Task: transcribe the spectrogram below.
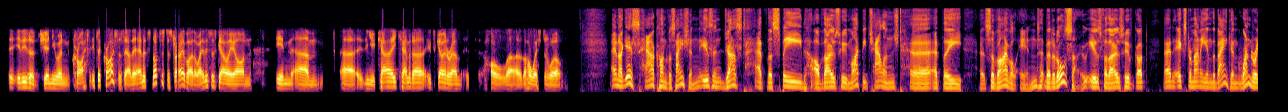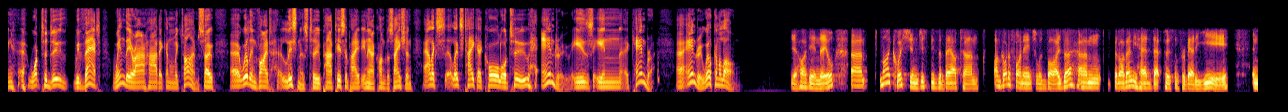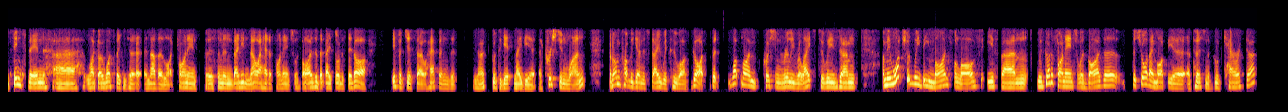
it is a genuine crisis. It's a crisis out there. And it's not just Australia, by the way. This is going on in um, uh, the UK, Canada. It's going around whole uh, the whole Western world. And I guess our conversation isn't just at the speed of those who might be challenged uh, at the uh, survival end, but it also is for those who've got that extra money in the bank and wondering what to do with that when there are hard economic times. So uh, we'll invite listeners to participate in our conversation. Alex, let's take a call or two. Andrew is in Canberra. Uh, Andrew, welcome along. Yeah, hi there, Neil. Um, my question just is about um, I've got a financial advisor, um, but I've only had that person for about a year. And since then, uh, like I was speaking to another like finance person, and they didn't know I had a financial advisor, but they sort of said, "Oh, if it just so happens, it's you know good to get maybe a, a Christian one." But I'm probably going to stay with who I've got. But what my question really relates to is, um, I mean, what should we be mindful of if um, we've got a financial advisor? For sure, they might be a, a person of good character.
